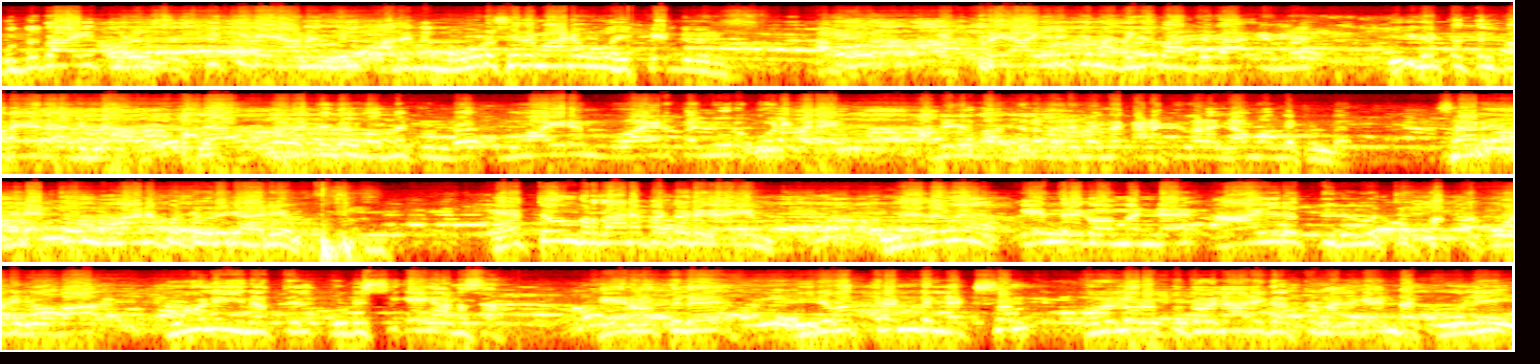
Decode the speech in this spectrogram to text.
പുതുതായി തൊഴിൽ സൃഷ്ടിക്കുകയാണെങ്കിൽ അതിന് നൂറ് ശതമാനവും വഹിക്കേണ്ടി വരും. അപ്പോൾ എത്രയായിരിക്കും അധിക ബാധ്യത എന്ന് ഈ ഘട്ടത്തിൽ പറയാനാവില്ല. പല കണക്കുകൾ വന്നിട്ടുണ്ട്. മൂവായിരം മൂവായിരത്തി അഞ്ഞൂറ് കോടി വരെ അധിക ബാധ്യത വരുമെന്ന കണക്കുകളെല്ലാം വന്നിട്ടുണ്ട്. സാർ ഇതിൽ ഏറ്റവും പ്രധാനപ്പെട്ട ഒരു കാര്യം ഏറ്റവും പ്രധാനപ്പെട്ട ഒരു കാര്യം നിലവിൽ കേന്ദ്ര ഗവൺമെന്റ് ആയിരത്തി ഇരുന്നൂറ്റി പത്ത് കോടി രൂപ കൂലി ഇനത്തിൽ കുടിശ്ശികയാണ് സർ. കേരളത്തിൽ ഇരുപത്തിരണ്ട് ലക്ഷം തൊഴിലുറപ്പ് തൊഴിലാളികൾക്ക് നൽകേണ്ട കൂലി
